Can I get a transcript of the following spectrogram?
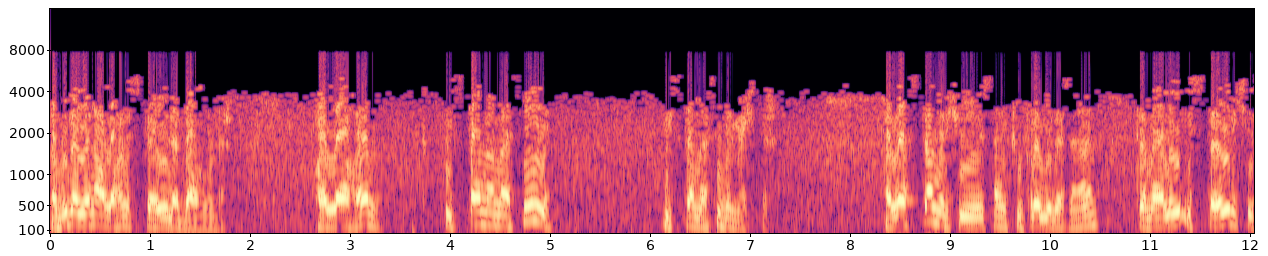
Və bu da yenə Allahın istəyi ilə bağlıdır. Allahın istəməməsi istəməsi deməkdir. Allah istəmir ki, sən küfrə gedəsən, deməli, istəyir ki,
